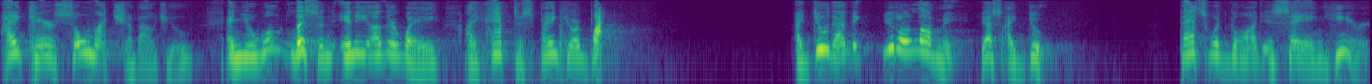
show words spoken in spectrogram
I care so much about you, and you won't listen any other way. I have to spank your butt. I do that because you don't love me. Yes, I do. That's what God is saying here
